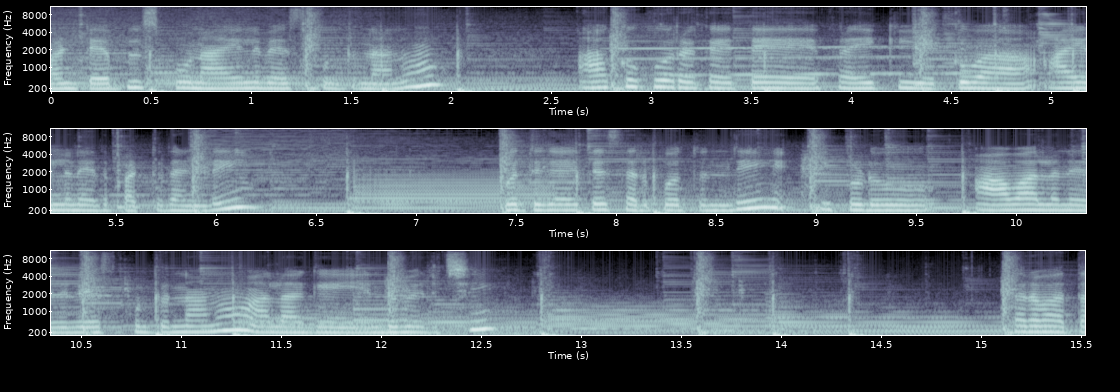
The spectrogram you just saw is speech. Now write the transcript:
వన్ టేబుల్ స్పూన్ ఆయిల్ వేసుకుంటున్నాను. ఆకుకూరకైతే ఫ్రైకి ఎక్కువ ఆయిల్ అనేది పట్టదండి. కొద్దిగా అయితే సరిపోతుంది. ఇప్పుడు ఆవాలు అనేది వేసుకుంటున్నాను. అలాగే ఎండుమిర్చి తర్వాత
